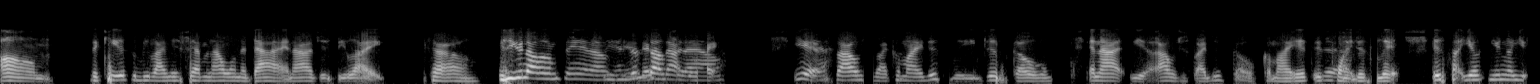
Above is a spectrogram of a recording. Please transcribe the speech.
um the kids would be like, Miss Chapman, I want to die, and I'd just be like, so you know what I'm saying? I'm, yeah, just that's not right. Yeah, yeah, so I was like, come on, just leave, just go. And I, yeah, I was just like, just go, come on. At this yeah. point, just let this. You, you know, you,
